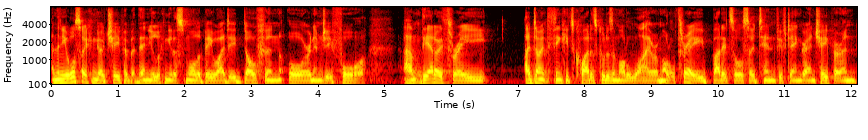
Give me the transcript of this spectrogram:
And then you also can go cheaper, but then you're looking at a smaller BYD Dolphin or an MG4. Um, the Atto 3, I don't think it's quite as good as a Model Y or a Model 3, but it's also 10, 15 grand cheaper. And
